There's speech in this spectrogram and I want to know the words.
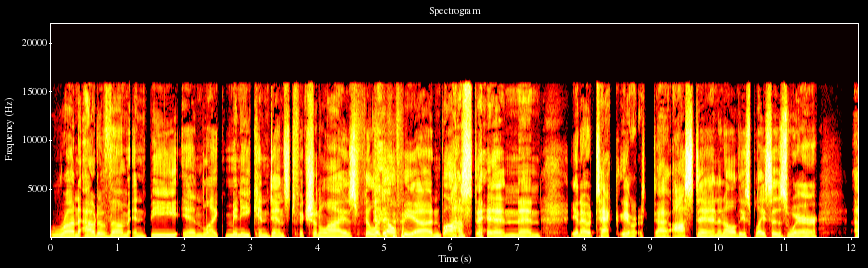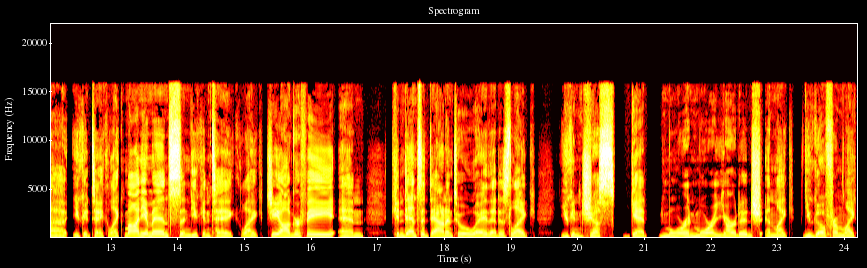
run out of them and be in like mini condensed fictionalized Philadelphia and Boston and you know tech uh, Austin and all these places where uh, you could take like monuments and you can take like geography and condense it down into a way that is like you can just get more and more yardage and like you go from like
